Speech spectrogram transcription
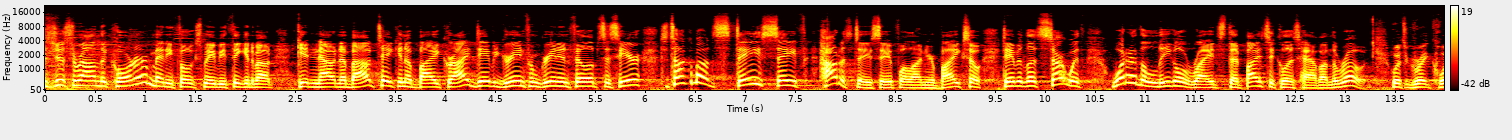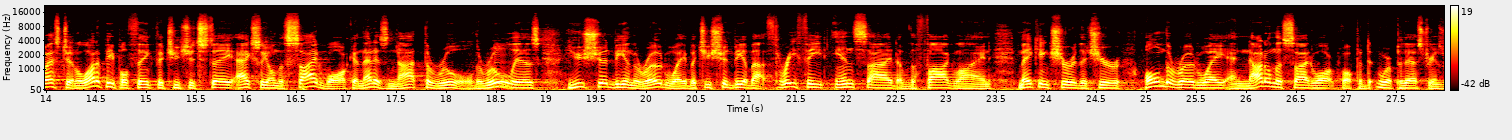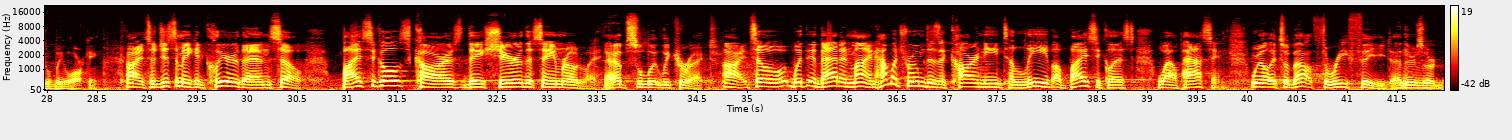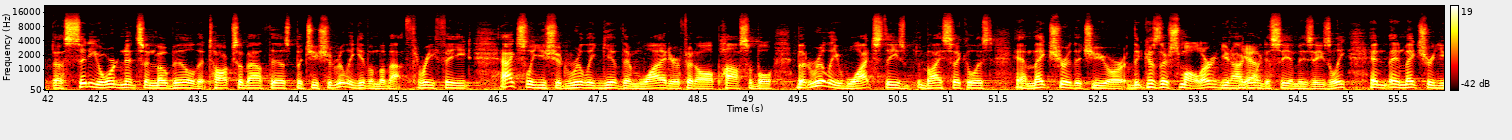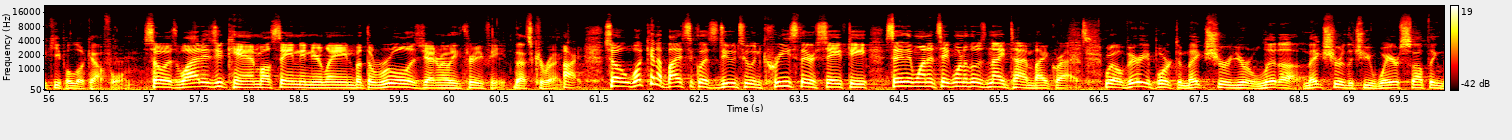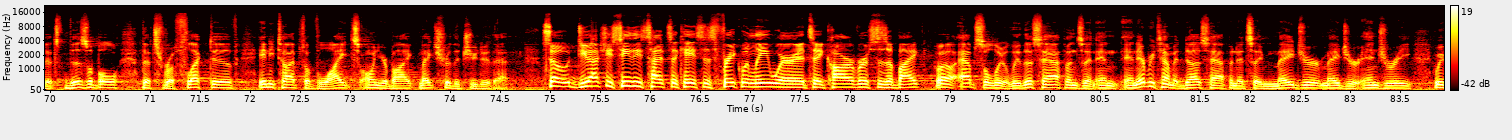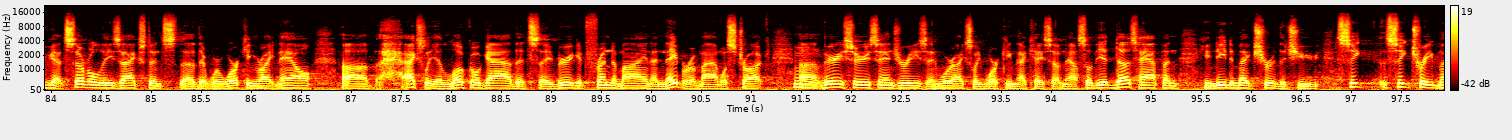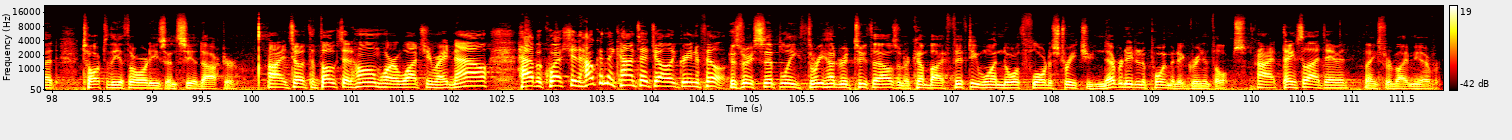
is just around the corner. Many folks may be thinking about getting out and about, taking a bike ride. David Greene from Greene and Phillips is here to talk about stay safe, how to stay safe while on your bike. So, David, let's start with what are the legal rights that bicyclists have on the road? Well, it's a great question. A lot of people think that you should stay actually on the sidewalk, and that is not the rule. The rule mm. is you should be in the roadway, but you should be about three feet inside of the fog line, making sure that you're on the roadway and not on the sidewalk where pedestrians will be walking. All right, so just to make it clear then, so bicycles, cars, they share the same roadway. Absolutely correct. All right, so with that in mind, how much room does a car need to leave a bicyclist while passing? Well, it's about three feet. Uh, there's a, a, city ordinance in Mobile that talks about this, but you should really give them about three feet. Actually, you should really give them wider if at all possible, but really watch these bicyclists and make sure that you are, because they're smaller, you're not yeah. going to see them as easily, and, and make sure you keep a lookout for them. So as wide as you can while staying in your lane, but the rule is generally three feet. That's that's correct. All right. So what can a bicyclist do to increase their safety? Say they want to take one of those nighttime bike rides. Well, very important to make sure you're lit up. Make sure that you wear something that's visible, that's reflective, any types of lights on your bike. Make sure that you do that. So do you actually see these types of cases frequently where it's a car versus a bike? Well, absolutely. This happens, and, and, and every time it does happen, it's a major, major injury. We've got several of these accidents uh, that we're working right now. Uh, actually, a local guy that's a very good friend of mine, a neighbor of mine, was struck. Mm. Uh, hmm. very serious injuries, and we're actually working that case up now. So it does happen. You need to make sure that you seek, seek treatment, talk to the authorities, and see a doctor. All right, so if the folks at home who are watching right now have a question, how can they contact y'all at Greene and Phillips? It's very simply 300 2000 or come by 51 North Florida Street. You never need an appointment at Greene and Phillips. All right, thanks a lot, David. Thanks for inviting me over.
